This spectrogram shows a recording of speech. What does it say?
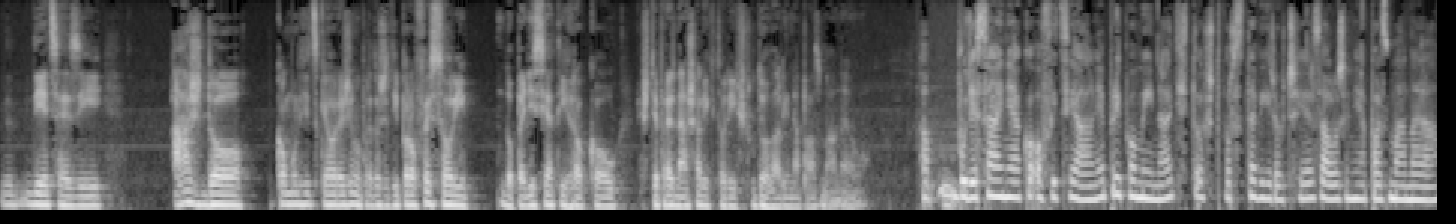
diecézy až do komunistického režimu, pretože tí profesori do 50. rokov ešte prednášali, ktorí študovali na Pazmaneu. A bude sa aj nejako oficiálne pripomínať to štvrté výročie založenia Pazmanea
